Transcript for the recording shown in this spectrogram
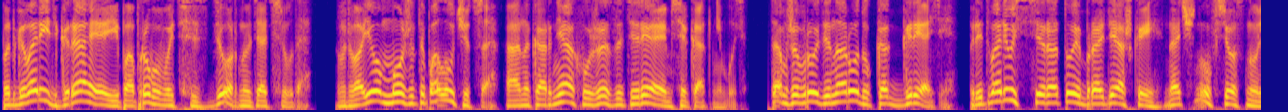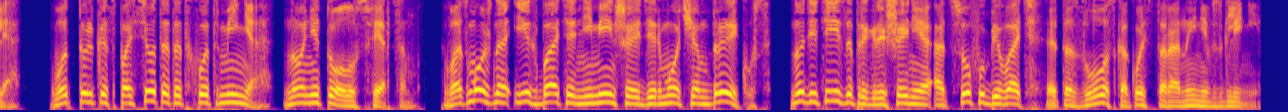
подговорить Грая и попробовать сдернуть отсюда. Вдвоем, может, и получится, а на корнях уже затеряемся как-нибудь. Там же вроде народу как грязи. Притворюсь сиротой-бродяжкой, начну все с нуля. Вот только спасет этот ход меня, но не Толу с Ферцем. Возможно, их батя не меньшее дерьмо, чем Дрейкус, но детей за прегрешение отцов убивать — это зло, с какой стороны не взгляни.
